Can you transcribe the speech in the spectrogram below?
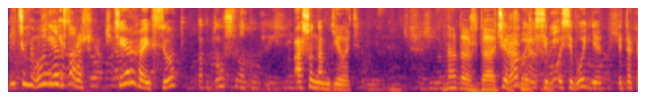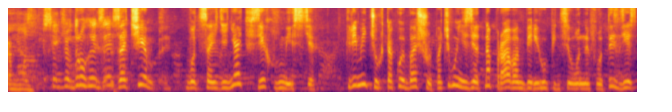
Ничего, не- он не спрашивает. Черга и все. так душно тут. А что нам делать? Надо ждать. Вчера были, сего- сегодня. Это как? Це вже другий день. Зачем вот соединять всех вместе? Кременчуг такой большой. Почему не сделать на правом берегу пенсионный фонд и здесь?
